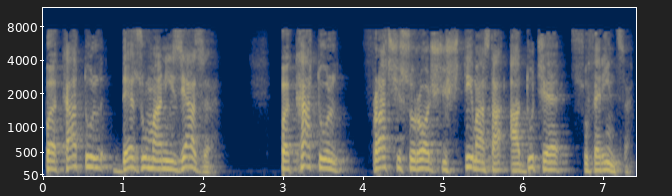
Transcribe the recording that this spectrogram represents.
păcatul dezumanizează, păcatul, frați și surori, și știm asta, aduce suferință.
